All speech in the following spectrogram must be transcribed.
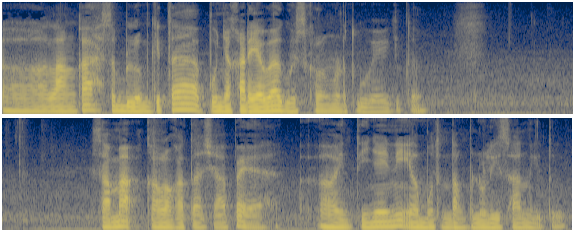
uh, langkah sebelum kita punya karya bagus kalau menurut gue gitu. Sama kalau kata siapa ya uh, intinya ini ilmu tentang penulisan gitu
